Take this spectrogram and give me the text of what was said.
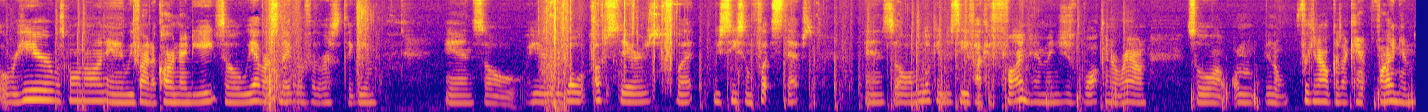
over here, what's going on, and we find a Kar 98. So we have our sniper for the rest of the game. And so here we go upstairs, but we see some footsteps. And so I'm looking to see if I could find him, and he's just walking around. So I'm, you know, freaking out because I can't find him.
